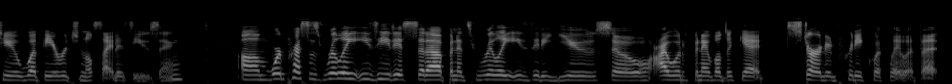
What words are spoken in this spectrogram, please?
to what the original site is using. Um, WordPress is really easy to set up and it's really easy to use, so I would have been able to get started pretty quickly with it.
